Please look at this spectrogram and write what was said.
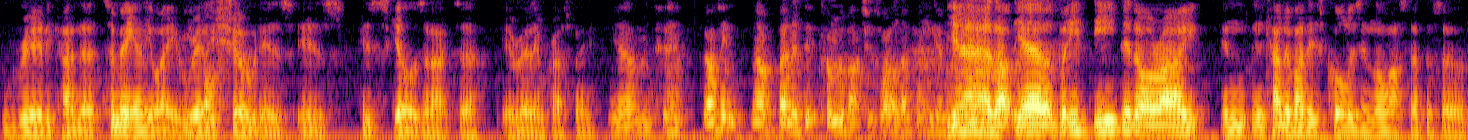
really kind of, to me anyway, really showed his, his, his skill as an actor. It really impressed me. Yeah, me too. I think now Benedict Cumberbatch as well. Don't think give him Yeah, that yeah, but he he did all right. In he kind of had his colours in the last episode.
